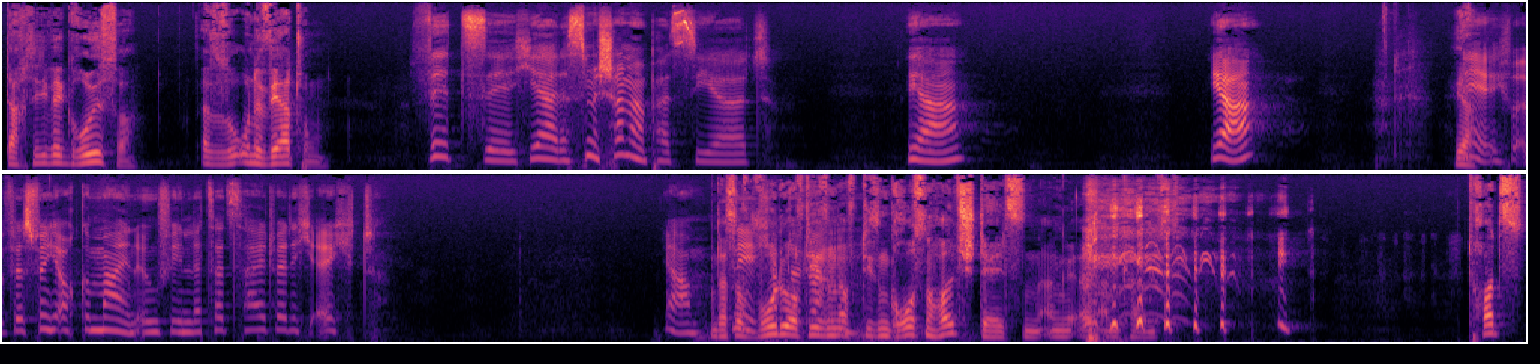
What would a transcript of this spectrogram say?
dachte, die wäre größer. Also so ohne Wertung. Witzig, ja, das ist mir schon mal passiert. Ja. Ja. Ja. Nee, ich, das finde ich auch gemein. Irgendwie in letzter Zeit werde ich echt. Ja. Und das, nee, obwohl du auf diesen, auf diesen großen Holzstelzen an, äh, ankamst. trotz,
